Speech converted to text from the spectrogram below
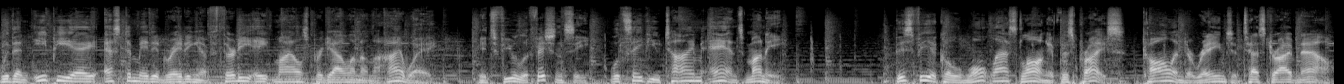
With an EPA estimated rating of 38 miles per gallon on the highway, its fuel efficiency will save you time and money. This vehicle won't last long at this price. Call and arrange a test drive now.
